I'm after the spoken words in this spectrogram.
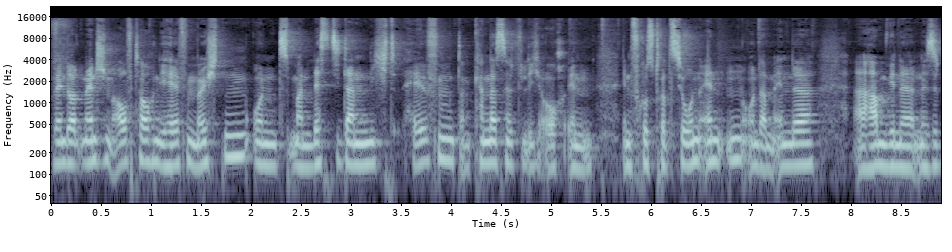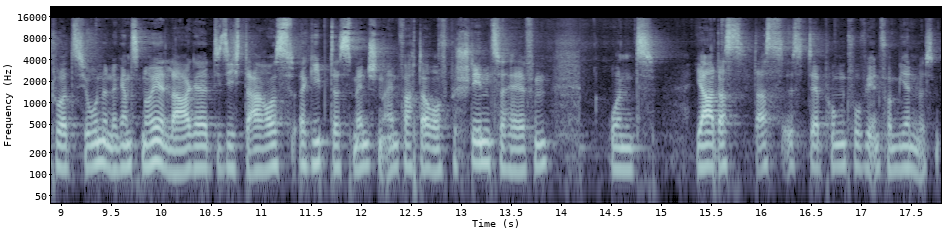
Wenn dort Menschen auftauchen, die helfen möchten und man lässt sie dann nicht helfen, dann kann das natürlich auch in, in Frustration enden und am Ende äh, haben wir eine, eine Situation, eine ganz neue Lage, die sich daraus ergibt, dass Menschen einfach darauf bestehen zu helfen und ja, das, das ist der Punkt, wo wir informieren müssen.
